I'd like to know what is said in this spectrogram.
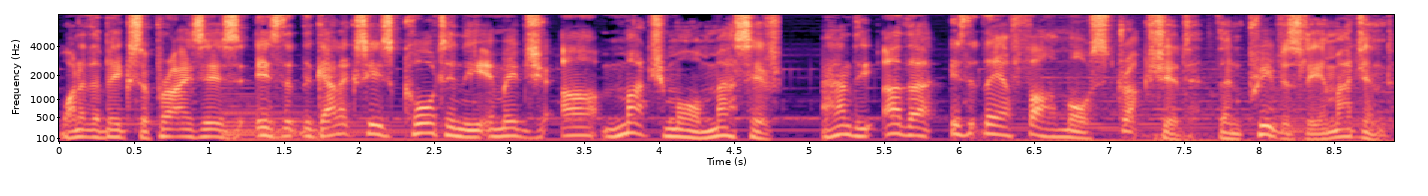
One of the big surprises is that the galaxies caught in the image are much more massive, and the other is that they are far more structured than previously imagined.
